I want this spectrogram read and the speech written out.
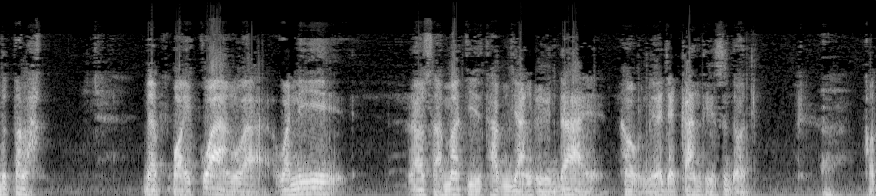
มุตลัก แบบปล่อยกว้างว่า วันนี้เราสามารถที่จะทำอย่างอื่นได้นอกเหนือจากการถือสินอดอ่าเขา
